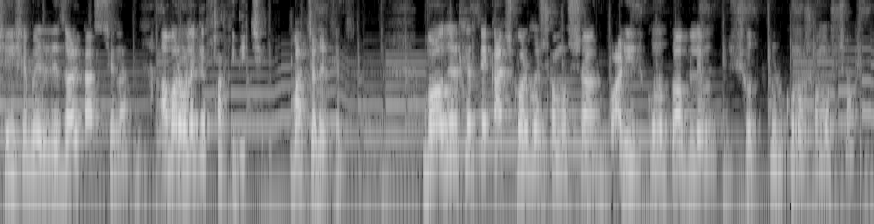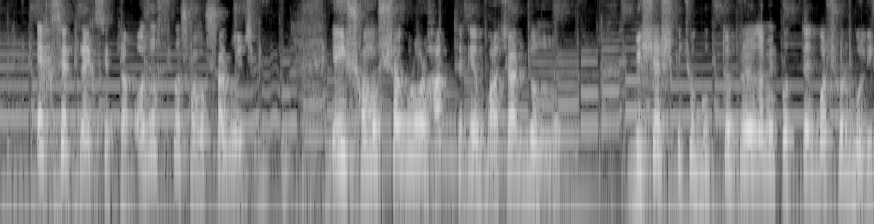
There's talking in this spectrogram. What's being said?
সেই হিসাবে রেজাল্ট আসছে না, আবার অনেকে ফাঁকি দিচ্ছে বাচ্চাদের ক্ষেত্রে। বড়দের ক্ষেত্রে কাজকর্মের সমস্যা, বাড়ির কোনো প্রবলেম শত্রুর কোনো সমস্যা এক্সেট্রা এক্সেট্রা অজস্র সমস্যা রয়েছে। এই সমস্যাগুলোর হাত থেকে বাঁচার জন্য বিশেষ কিছু গুপ্ত প্রয়োগ আমি প্রত্যেক বছর বলি।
